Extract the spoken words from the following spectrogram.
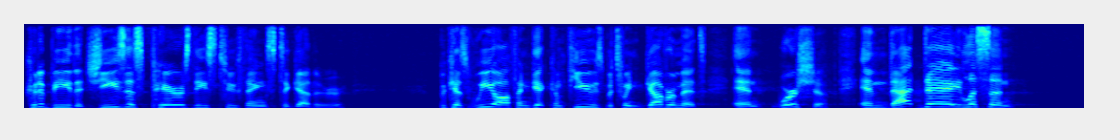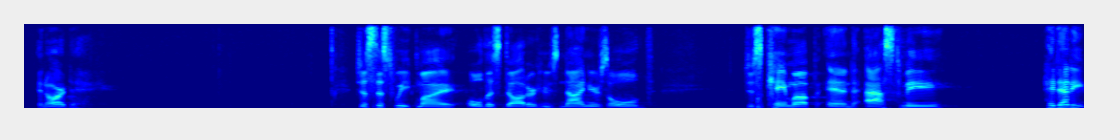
Could it be that Jesus pairs these two things together because we often get confused between government and worship? In that day, listen, in our day. Just this week, my oldest daughter, who's nine years old, just came up and asked me, Hey, Daddy,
